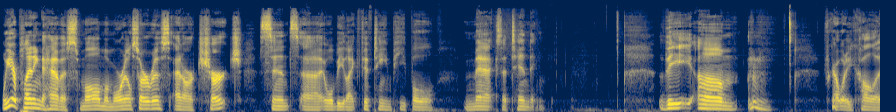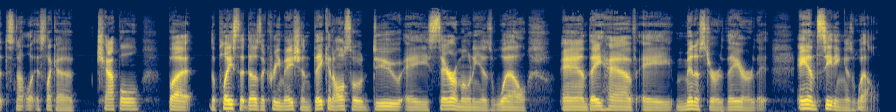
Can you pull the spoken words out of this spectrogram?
We are planning to have a small memorial service at our church since uh, it will be like 15 people max attending. The um, forgot what you call it. It's not. It's like a chapel, but the place that does the cremation, they can also do a ceremony as well, and they have a minister there that, and seating as well.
